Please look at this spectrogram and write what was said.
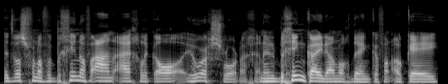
het was vanaf het begin af aan eigenlijk al heel erg slordig. En in het begin kan je dan nog denken van oké,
